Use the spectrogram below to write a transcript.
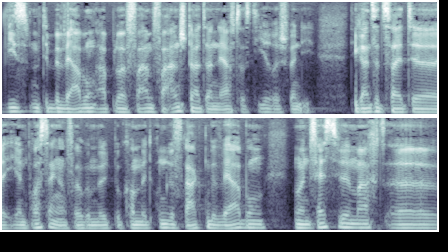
wie es mit den Bewerbungen abläuft, vor allem Veranstalter nervt das tierisch, wenn die die ganze Zeit äh, ihren Posteingang vollgemüllt bekommen mit ungefragten Bewerbungen. Wenn man ein Festival macht, äh,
